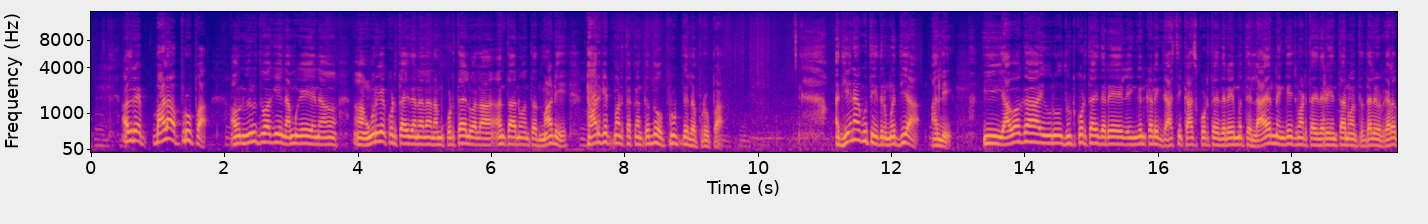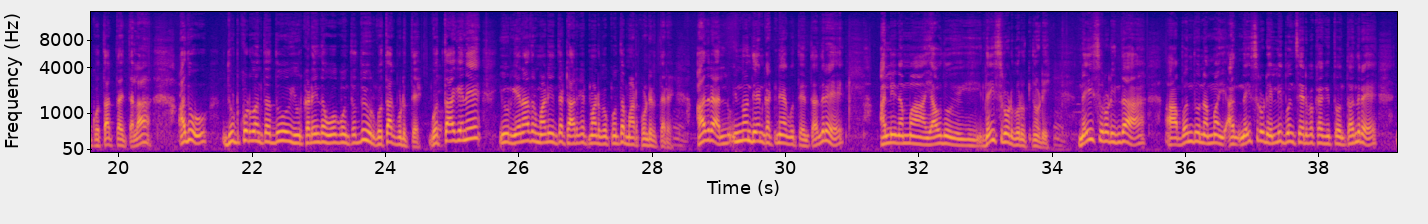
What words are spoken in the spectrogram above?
ಆದರೆ ಭಾಳ ಅಪರೂಪ. ಅವನ ವಿರುದ್ಧವಾಗಿ ನಮಗೆ ಅವ್ರಿಗೆ ಕೊಡ್ತಾ ಇದ್ದಾನಲ್ಲ, ನಮ್ಗೆ ಕೊಡ್ತಾ ಇಲ್ವಲ್ಲ ಅಂತ ಅನ್ನುವಂಥದ್ದು ಮಾಡಿ ಟಾರ್ಗೆಟ್ ಮಾಡ್ತಕ್ಕಂಥದ್ದು ಅಪರೂಪದಲ್ಲಿ ಅಪರೂಪ ಅದೇನಾಗುತ್ತೆ ಇದ್ರ ಮಧ್ಯ ಅಲ್ಲಿ? ಈ ಯಾವಾಗ ಇವರು ದುಡ್ಡು ಕೊಡ್ತಾ ಇದ್ದಾರೆ ಲಿಂಗನ ಕಡೆಗೆ ಜಾಸ್ತಿ ಕಾಸು ಕೊಡ್ತಾ ಇದ್ದಾರೆ, ಮತ್ತು ಲಾಯರ್ನ ಎಂಗೇಜ್ ಮಾಡ್ತಾ ಇದ್ದಾರೆ ಅಂತ ಅನ್ನುವಂಥದ್ದಲ್ಲಿ ಇವ್ರಿಗೆಲ್ಲ ಗೊತ್ತಾಗ್ತಾ ಇತ್ತಲ್ಲ? ಅದು ದುಡ್ಡು ಕೊಡುವಂಥದ್ದು, ಇವ್ರ ಕಡೆಯಿಂದ ಹೋಗುವಂಥದ್ದು ಇವ್ರಿಗೆ ಗೊತ್ತಾಗ್ಬಿಡುತ್ತೆ. ಗೊತ್ತಾಗೇ ಇವ್ರಿಗೆ ಏನಾದರೂ ಮಾಡಿ ಅಂತ ಟಾರ್ಗೆಟ್ ಮಾಡಬೇಕು ಅಂತ ಮಾಡ್ಕೊಂಡಿರ್ತಾರೆ. ಆದರೆ ಅಲ್ಲಿ ಇನ್ನೊಂದು ಏನು ಘಟನೆ ಆಗುತ್ತೆ ಅಂತಂದರೆ ಅಲ್ಲಿ ನಮ್ಮ ಯಾವುದು ಈ ನೈಸ್ ರೋಡ್ ಬರುತ್ತೆ ನೋಡಿ. ನೈಸ್ ರೋಡಿಂದ ಬಂದು ನಮ್ಮ ನೈಸ್ ರೋಡ್ ಎಲ್ಲಿಗೆ ಬಂದು ಸೇರಬೇಕಾಗಿತ್ತು ಅಂತಂದರೆ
